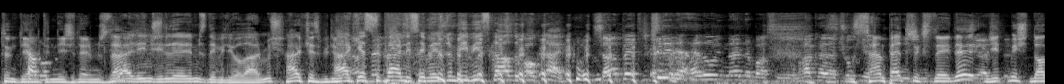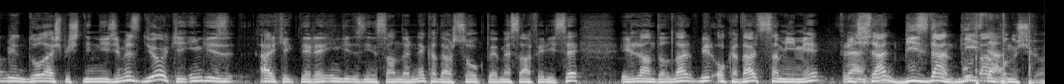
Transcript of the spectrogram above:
tüm diğer dinleyicilerimizden. Diğer dinleyicilerimiz de biliyorlarmış. Herkes biliyor. Herkes süper lise mezun bir biz kaldık Oktay. St. Patrick's Day'de Halloween'den de bahsedelim. Hakikaten çok St. Patrick's Day'de gitmiş Dublin dolaşmış dinleyicimiz diyor ki İngiliz erkekleri, İngiliz insanları ne kadar soğuk ve mesafeli ise İrlandalılar bir o kadar samimi, Friendly. içten bizden, buradan Bizden. konuşuyor.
